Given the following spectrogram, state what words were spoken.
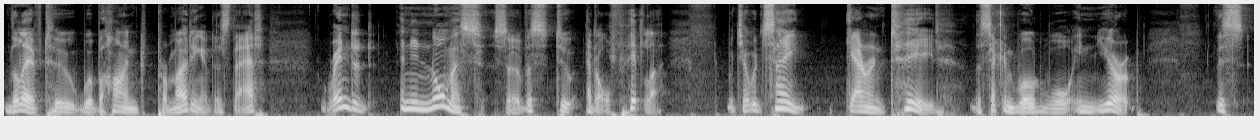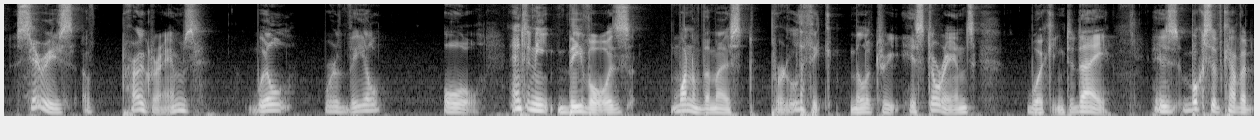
the left, who were behind promoting it as that, rendered an enormous service to Adolf Hitler, which I would say guaranteed the Second World War in Europe. This series of programs will reveal all. Antony Beevor is one of the most prolific military historians working today. His books have covered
